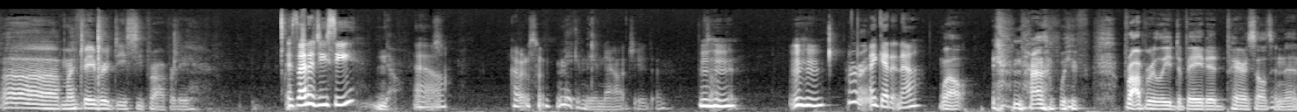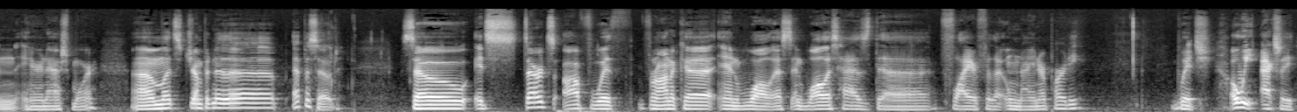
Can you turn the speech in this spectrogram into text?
uh, my favorite DC property. Is that a DC? No, Oh. I was- making the analogy. Then. Mhm. Mm-hmm. All right. I get it now. Well, now that we've properly debated Paris Hilton and Aaron Ashmore, um, let's jump into the episode. So it starts off with Veronica and Wallace, and Wallace has the flyer for the 09er party. Which, oh, wait, actually,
